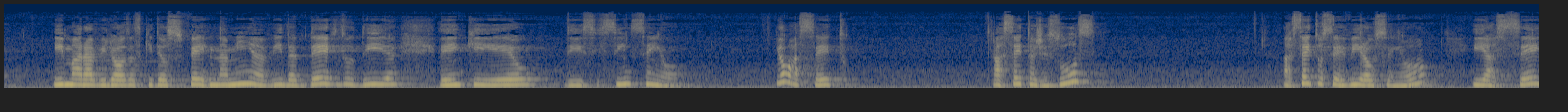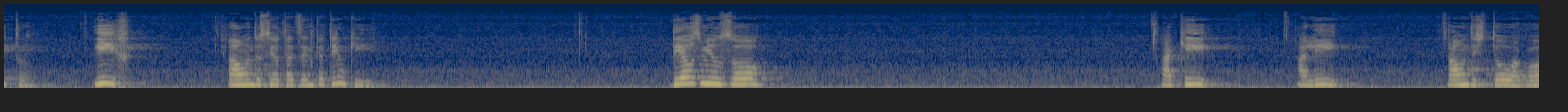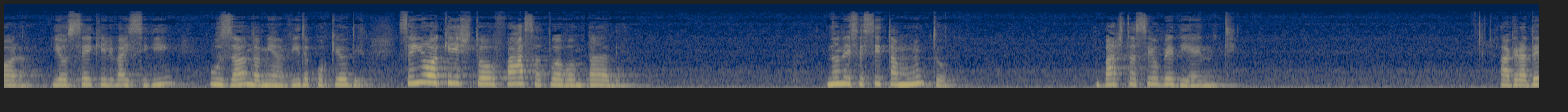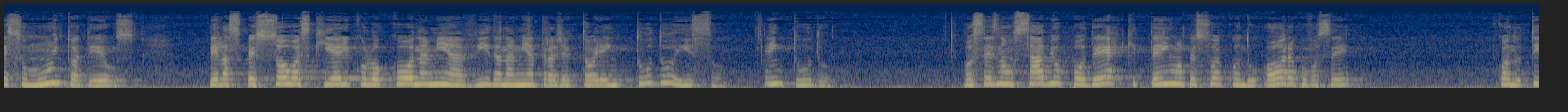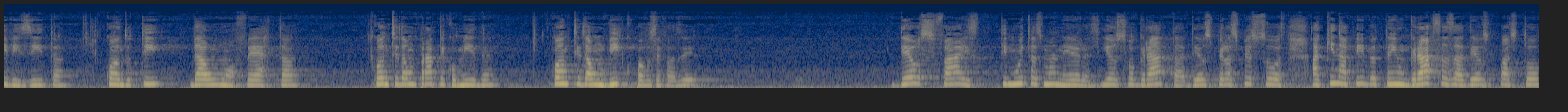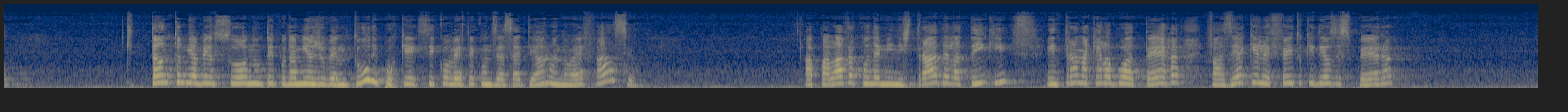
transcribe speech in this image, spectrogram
e maravilhosas que Deus fez na minha vida desde o dia em que eu disse: Sim, Senhor, eu aceito. Aceito a Jesus, aceito servir ao Senhor e aceito ir aonde o Senhor está dizendo que eu tenho que ir. Deus me usou aqui, ali, aonde estou agora, e eu sei que Ele vai seguir usando a minha vida, porque eu disse: Senhor, aqui estou, faça a tua vontade. Não necessita muito, basta ser obediente. Agradeço muito a Deus pelas pessoas que Ele colocou na minha vida, na minha trajetória, em tudo isso, em tudo. Vocês não sabem o poder que tem uma pessoa quando ora por você, quando te visita, quando te dá uma oferta, quando te dá um prato de comida, quando te dá um bico para você fazer. Deus faz de muitas maneiras e eu sou grata a Deus pelas pessoas. Aqui na Bíblia eu tenho, graças a Deus, o pastor que tanto me abençoou no tempo da minha juventude, porque se converter com 17 anos não é fácil. A palavra, quando é ministrada, ela tem que entrar naquela boa terra, fazer aquele efeito que Deus espera.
